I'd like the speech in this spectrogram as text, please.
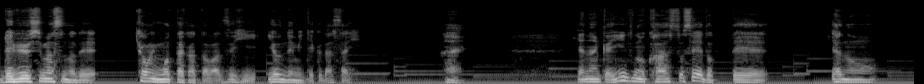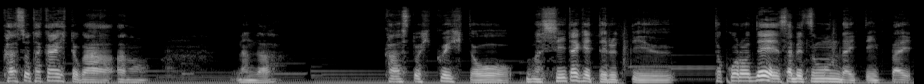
レビューしますので、興味持った方はぜひ読んでみてください。はい。いや、なんかインドのカースト制度って、あの、カースト高い人が、あの、なんだ、カースト低い人を、まあ、虐げてるっていうところで差別問題っていっぱい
